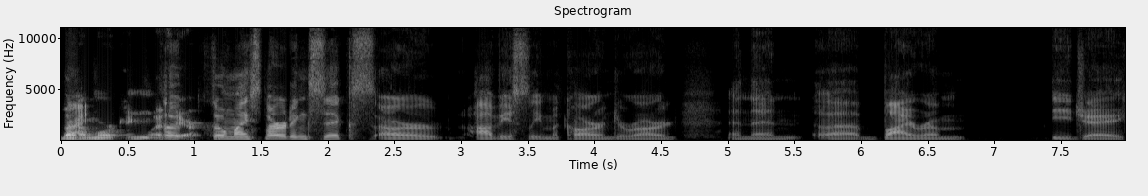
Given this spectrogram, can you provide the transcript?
that right. I'm working with so, here? So my starting six are obviously Makar and Girard, and then uh, Byram, EJ,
